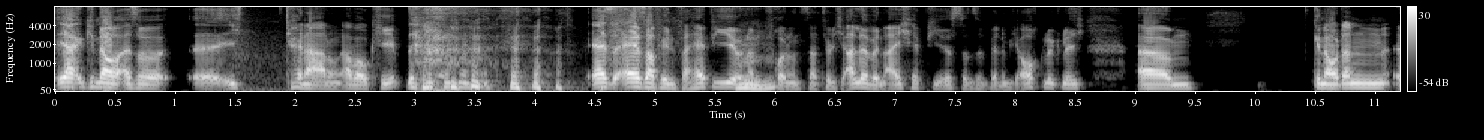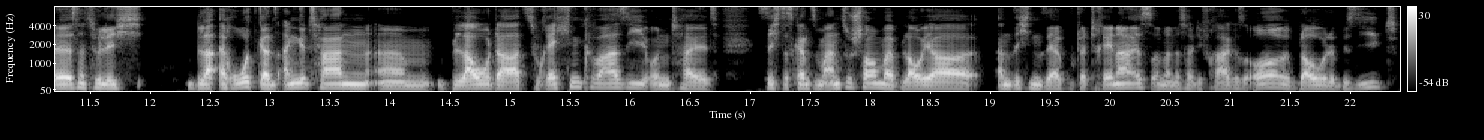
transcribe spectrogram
Ja, genau, also äh, ich, keine Ahnung, aber okay. er, ist, er ist auf jeden Fall happy und dann Mhm. freuen uns natürlich alle, wenn Eich happy ist, dann sind wir nämlich auch glücklich. Ähm, genau, dann äh, ist natürlich Bla Rot ganz angetan, ähm, Blau da zu rächen quasi und halt sich das Ganze mal anzuschauen, weil Blau ja an sich ein sehr guter Trainer ist und dann ist halt die Frage so, oh, Blau wurde besiegt.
